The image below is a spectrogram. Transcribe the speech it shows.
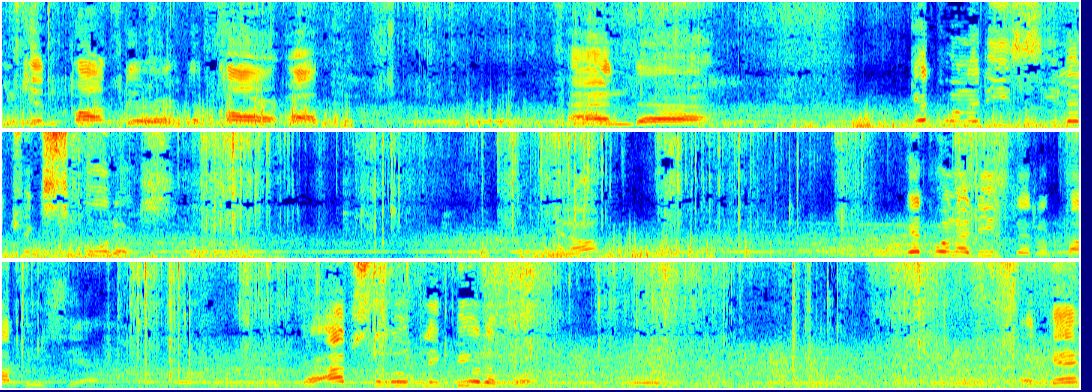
you can park the, the car up and uh, get one of these electric scooters. You know? Get one of these little puppies here. They're absolutely beautiful. Okay?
